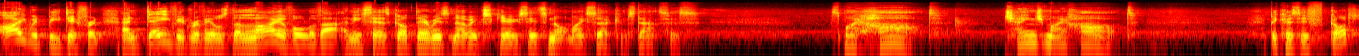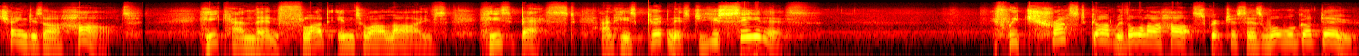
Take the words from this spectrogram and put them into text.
I would be different. And David reveals the lie of all of that. And he says, God, there is no excuse. It's not my circumstances, it's my heart. Change my heart. Because if God changes our heart, he can then flood into our lives His best and His goodness. Do you see this? If we trust God with all our hearts, Scripture says, what will God do?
